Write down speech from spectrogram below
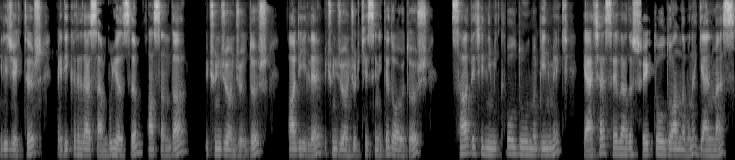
gelecektir. Ve dikkat edersen bu yazım aslında üçüncü öncüldür. Haliyle üçüncü öncül kesinlikle doğrudur. Sadece limitli olduğunu bilmek gerçel sayılarda sürekli olduğu anlamına gelmez.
